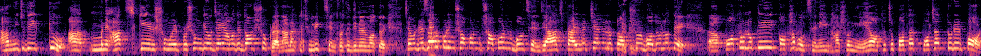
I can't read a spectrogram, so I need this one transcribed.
আমি যদি একটু মানে আজকের সময়ের প্রসঙ্গেও যাই আমাদের দর্শকরা নানা কিছু লিখছেন প্রতিদিনের মতোই। যেমন রেজাউল করিম স্বপন স্বপন বলছেন যে আজ প্রাইভেট চ্যানেল ও টক শোর বদলতে কত লোকেই কথা বলছেন এই ভাষণ নিয়ে অথচ পঁচা- পঁচাত্তরের পর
